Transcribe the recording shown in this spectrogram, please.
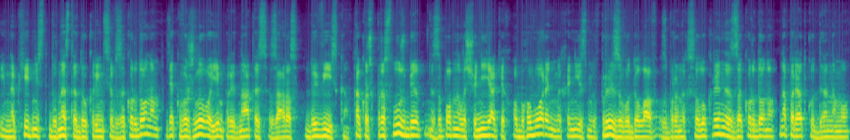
і необхідність донести до українців за кордоном, як важливо їм приєднатися зараз до війська. Також в прес-службі заповнили, що ніяких обговорень механізмів призову до лав збройних сил України з-за кордону на порядку денному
